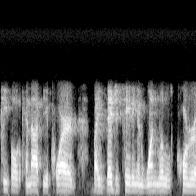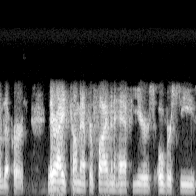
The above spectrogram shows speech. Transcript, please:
people cannot be acquired by vegetating in one little corner of the earth. There I'd come after five and a half years overseas.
